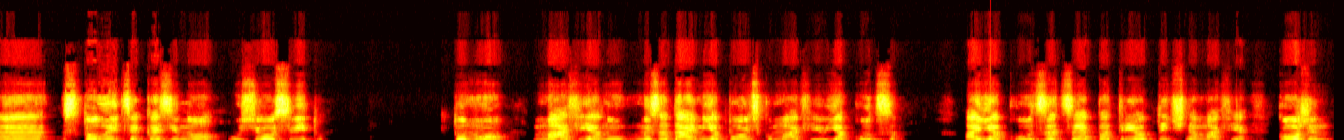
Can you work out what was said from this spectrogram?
е, столиця казіно усього світу. Тому мафія, ну, ми згадаємо японську мафію, якудза. А якудза це патріотична мафія. Кожен,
